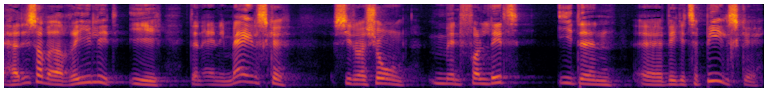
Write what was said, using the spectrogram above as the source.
havde det så været rigeligt i den animalske situation, men for lidt i den øh, vegetabilske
